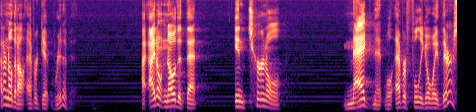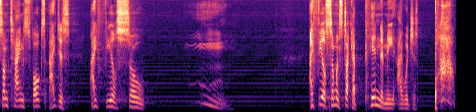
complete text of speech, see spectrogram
I don't know that I'll ever get rid of it. I, I don't know that that internal magnet will ever fully go away. There are sometimes, folks, I just, I feel so, mm, I feel someone stuck a pin to me, I would just pop.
